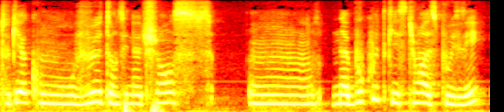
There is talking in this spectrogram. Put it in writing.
tout cas qu'on veut tenter notre chance, on a beaucoup de questions à se poser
